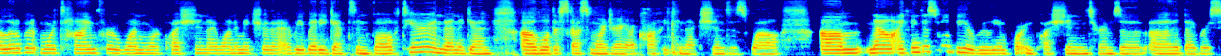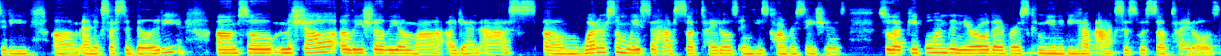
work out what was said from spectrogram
a little bit more time for one more question. I want to make sure that everybody gets involved here. And then again, uh, we'll discuss more during our coffee connections as well. Um, now, I think this will be a really important question in terms of uh, diversity um, and accessibility. Um, so Michelle Alicia Liama again asks, um, what are some ways to have subtitles in these conversations so that people in the neurodiverse community have access with subtitles?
